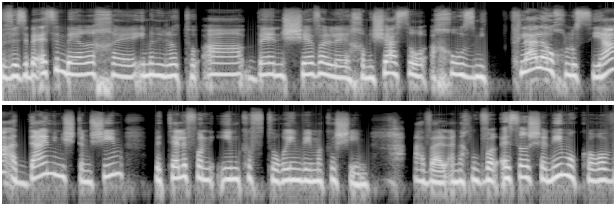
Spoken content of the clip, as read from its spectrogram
וזה בעצם בערך, אם אני לא טועה, בין 7 ל-15 אחוז כלל האוכלוסייה עדיין משתמשים בטלפון עם כפתורים ועם הקשים. אבל אנחנו כבר עשר שנים, או קרוב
